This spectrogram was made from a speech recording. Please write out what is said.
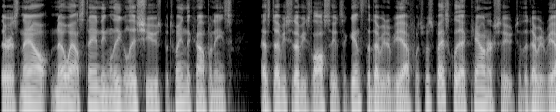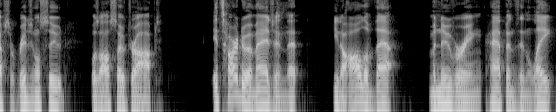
There is now no outstanding legal issues between the companies as WCW's lawsuits against the WWF, which was basically a countersuit to the WWF's original suit, was also dropped it's hard to imagine that, you know, all of that maneuvering happens in late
